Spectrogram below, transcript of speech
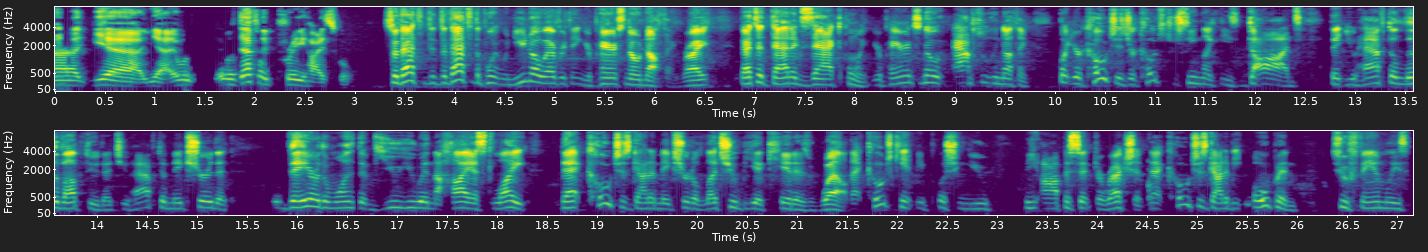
Uh, yeah, yeah. It was, it was definitely pre high school. So that's the, that's the point when you know everything, your parents know nothing, right? That's at that exact point. Your parents know absolutely nothing, but your coaches, your coaches seem like these gods that you have to live up to, that you have to make sure that they are the ones that view you in the highest light. That coach has got to make sure to let you be a kid as well. That coach can't be pushing you the opposite direction. That coach has got to be open to families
